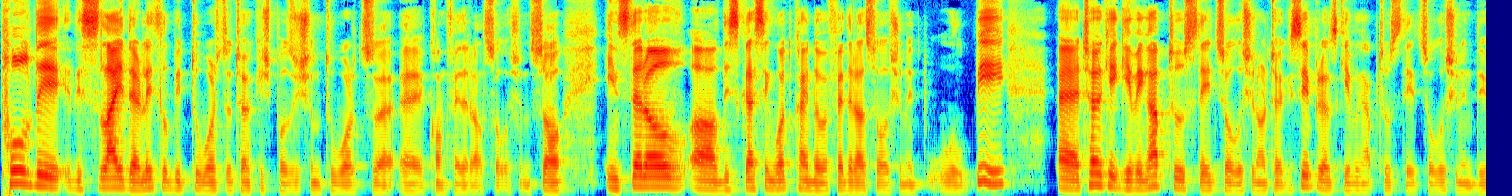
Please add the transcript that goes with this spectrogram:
pull the, the slider a little bit towards the Turkish position towards uh, a confederal solution. So instead of uh, discussing what kind of a federal solution it will be, uh, Turkey giving up two-state solution or Turkey Cypriots giving up two-state solution in the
